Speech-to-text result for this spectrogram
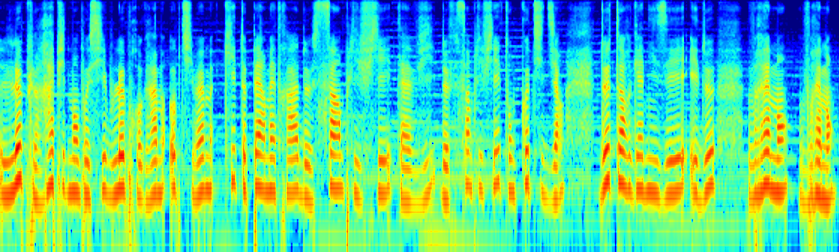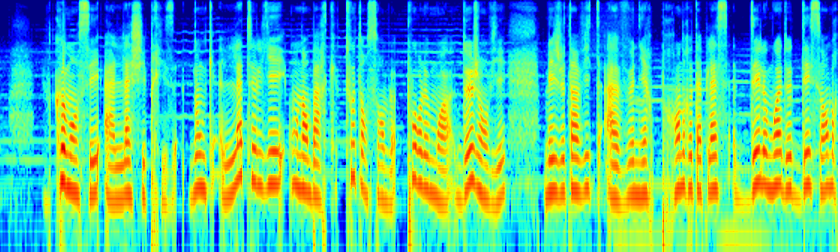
le plus rapidement possible le programme Optimum qui te permettra de simplifier ta vie, de simplifier ton quotidien, de t'organiser et de vraiment, vraiment commencer à lâcher prise. Donc l'atelier, on embarque tout ensemble pour le mois de janvier, mais je t'invite à venir prendre ta place dès le mois de décembre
